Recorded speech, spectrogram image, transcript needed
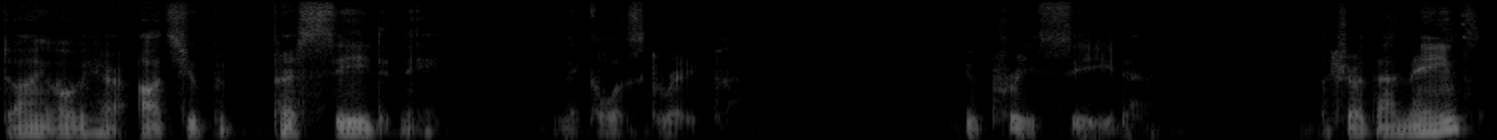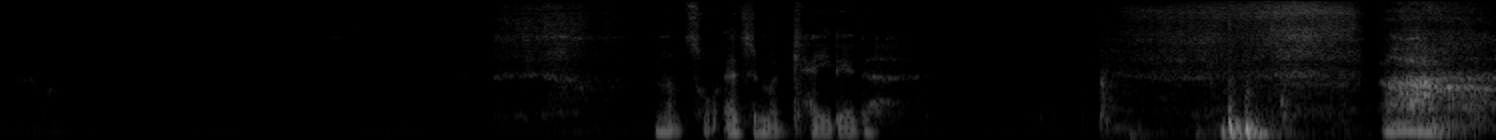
Dying over here, ought you precede me, Nicholas Grape. You precede. Not sure what that means. Not so educated. Ah.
